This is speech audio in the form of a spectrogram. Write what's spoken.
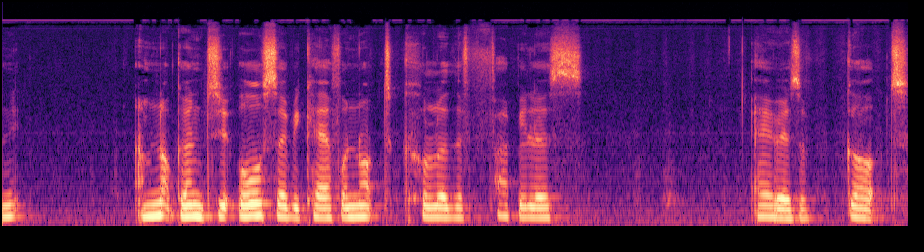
and I'm not going to also be careful not to colour the fabulous areas I've got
